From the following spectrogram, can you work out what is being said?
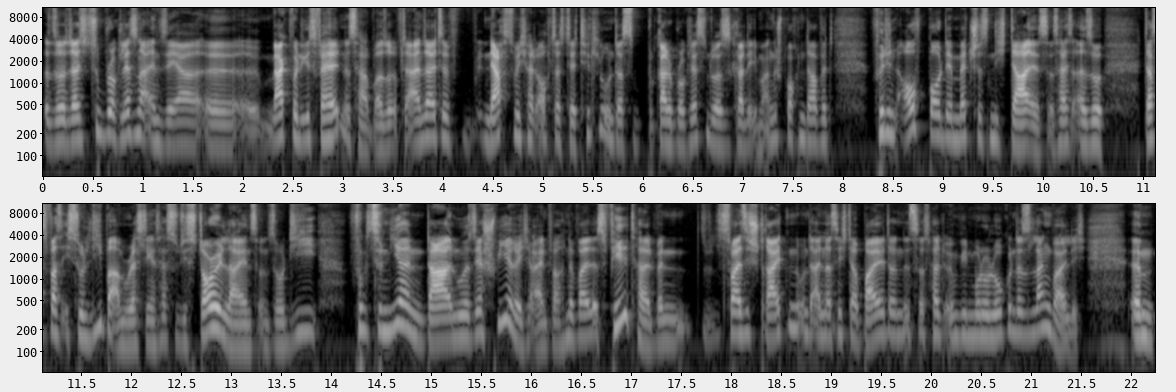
also dass ich zu Brock Lesnar ein sehr äh, merkwürdiges Verhältnis habe. Also auf der einen Seite nervt es mich halt auch, dass der Titel und das gerade Brock Lesnar, du hast es gerade eben angesprochen, David, für den Aufbau der Matches nicht da ist. Das heißt also, das, was ich so liebe am Wrestling, das heißt so die Storylines und so, die funktionieren da nur sehr schwierig einfach, ne, weil es fehlt halt, wenn zwei sich streiten und einer ist nicht dabei, dann ist das halt irgendwie ein Monolog und das ist langweilig. Ähm,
